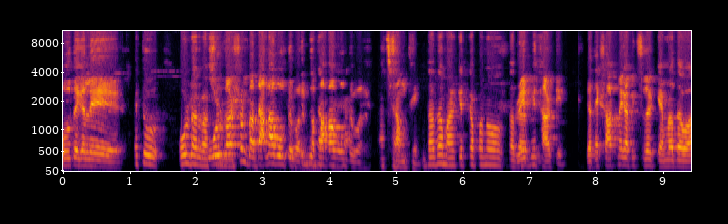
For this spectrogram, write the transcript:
বলতে গেলে একটু ওল্ডার ভার্সন ওল্ড ভার্সন বা দাদা বলতে পারেন বা বাবা বলতে পারেন আচ্ছা। সামথিং দাদা মার্কেট কাঁপানো রেডমি থার্টিন যাতে একশো আট মেগাপিক্সেলের ক্যামেরা দেওয়া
